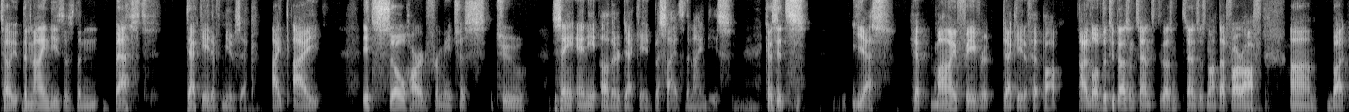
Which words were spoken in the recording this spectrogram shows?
tell you the 90s is the best decade of music. I i it's so hard for me to to say any other decade besides the 90s because it's yes hip my favorite decade of hip hop. I love the 2010s 2010s is not that far off um but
